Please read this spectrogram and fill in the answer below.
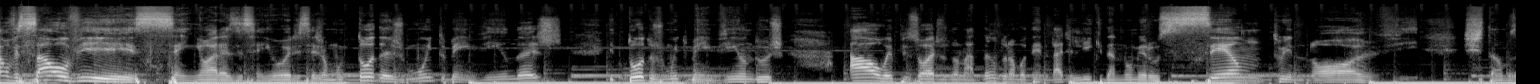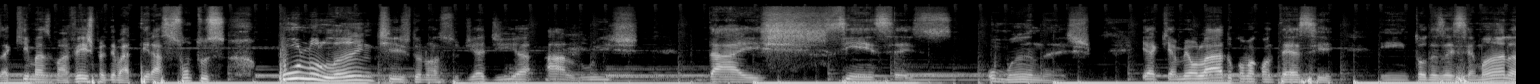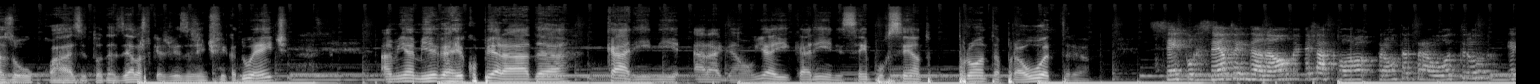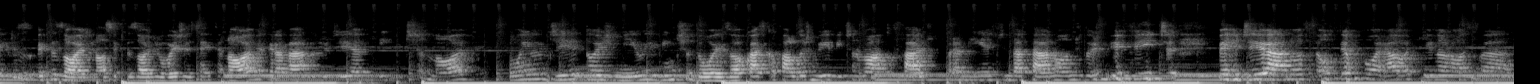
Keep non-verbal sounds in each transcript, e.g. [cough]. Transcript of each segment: Salve, salve, senhoras e senhores, sejam muito, todas muito bem-vindas e todos muito bem-vindos ao episódio do Nadando na Modernidade Líquida número 109. Estamos aqui mais uma vez para debater assuntos pululantes do nosso dia a dia à luz das ciências humanas. E aqui a meu lado, como acontece em todas as semanas, ou quase todas elas, porque às vezes a gente fica doente, a minha amiga recuperada, Karine Aragão. E aí, Karine, 100% pronta para outra? 100% ainda não, mas já pronta para outro episódio. Nosso episódio hoje é 109, gravado no dia 29 junho de 2022. Ó, quase que eu falo 2020 no meu ato fálico, para mim a gente ainda está no ano de 2020. [laughs] Perdi a noção temporal aqui na nossa,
